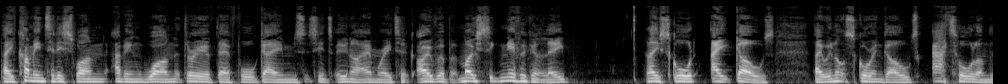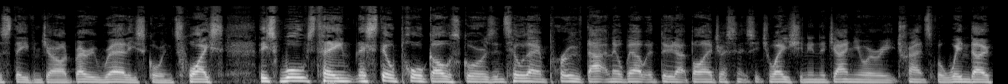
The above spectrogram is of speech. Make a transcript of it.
They've come into this one having won three of their four games since Unai Emery took over, but most significantly, they scored eight goals. They were not scoring goals at all under Steven Gerrard, very rarely scoring twice. This Wolves team, they're still poor goal scorers until they improve that, and they'll be able to do that by addressing the situation in the January transfer window.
